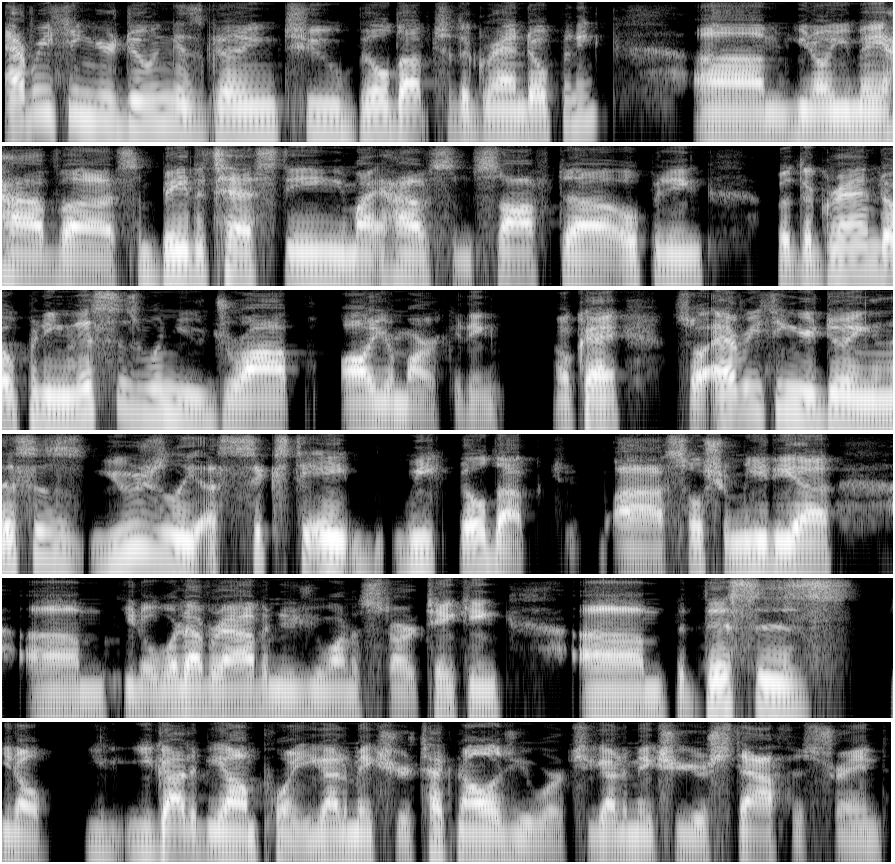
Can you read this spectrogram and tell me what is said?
everything you're doing is going to build up to the grand opening. Um, you know, you may have uh, some beta testing, you might have some soft uh, opening, but the grand opening, this is when you drop all your marketing. Okay, so everything you're doing, and this is usually a six to eight week build up, uh, social media, um, you know, whatever avenues you want to start taking. Um, but this is, you know, you, you got to be on point. You got to make sure your technology works. You got to make sure your staff is trained.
